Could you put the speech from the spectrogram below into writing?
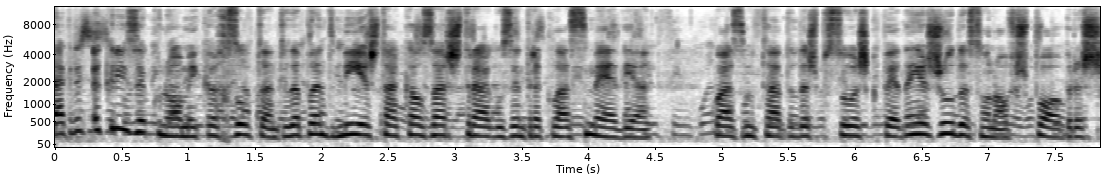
A crise económica resultante da pandemia está a causar estragos entre a classe média. Quase metade das pessoas que pedem ajuda são novos pobres.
